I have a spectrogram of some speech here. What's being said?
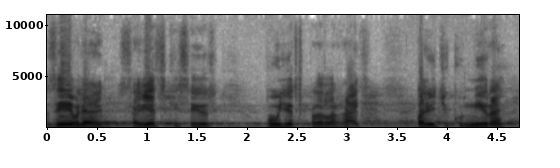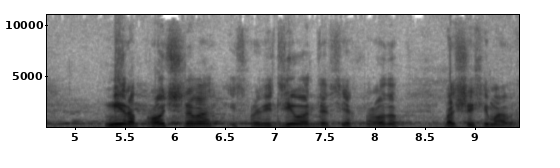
заявляем, Советский Союз будет продолжать политику мира, мира прочного и справедливого для всех народов, больших и малых.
